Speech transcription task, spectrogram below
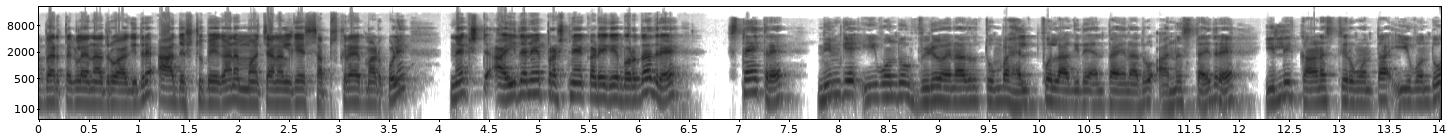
ಅಭ್ಯರ್ಥಿಗಳೇನಾದರೂ ಆಗಿದ್ರೆ ಆದಷ್ಟು ಬೇಗ ನಮ್ಮ ಚಾನಲ್ಗೆ ಸಬ್ಸ್ಕ್ರೈಬ್ ಮಾಡ್ಕೊಳ್ಳಿ. ನೆಕ್ಸ್ಟ್ ಐದನೇ ಪ್ರಶ್ನೆ ಕಡೆಗೆ ಬರೋದಾದ್ರೆ, ಸ್ನೇಹಿತರೆ, ನಿಮಗೆ ಈ ಒಂದು ವಿಡಿಯೋ ಏನಾದರೂ ತುಂಬ ಹೆಲ್ಪ್ಫುಲ್ ಆಗಿದೆ ಅಂತ ಏನಾದರೂ ಅನ್ನಿಸ್ತಾ ಇದ್ರೆ, ಇಲ್ಲಿ ಕಾಣಿಸ್ತಿರುವಂಥ ಈ ಒಂದು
